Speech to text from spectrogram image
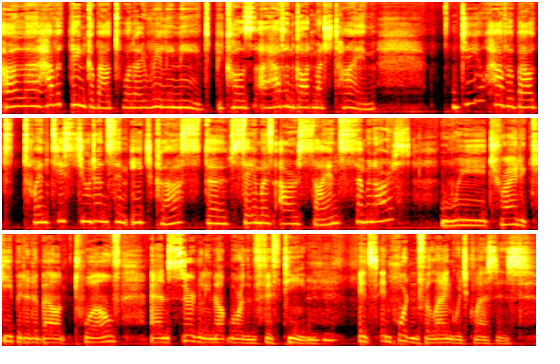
I'll uh, have a think about what I really need because I haven't got much time. Do you have about 20 students in each class, the same as our science seminars? We try to keep it at about 12 and certainly not more than 15. Mm-hmm. It's important for language classes.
